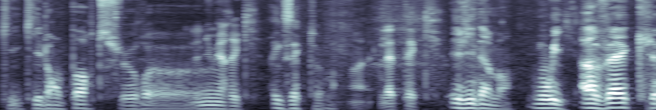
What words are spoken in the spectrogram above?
qui, l'emporte sur. Euh, Le numérique. Exactement. la tech. Évidemment, oui, avec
